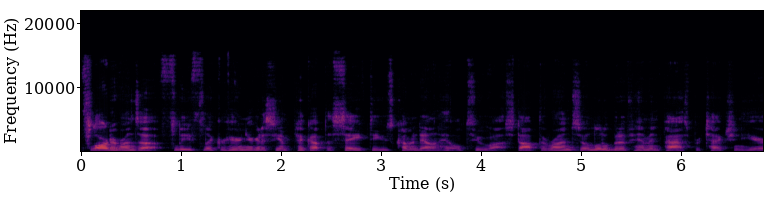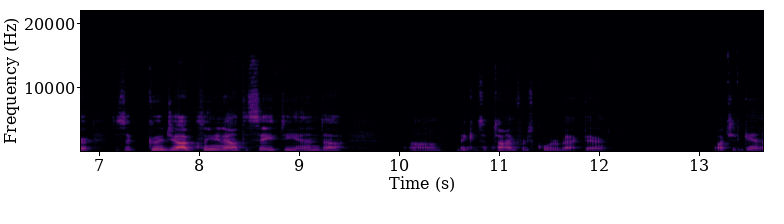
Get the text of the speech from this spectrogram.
Florida runs a flea flicker here, and you're going to see him pick up the safety who's coming downhill to uh, stop the run. So a little bit of him in pass protection here. Does a good job cleaning out the safety and uh, um, making some time for his quarterback there. Watch it again.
